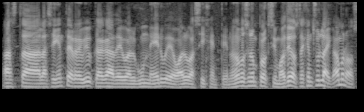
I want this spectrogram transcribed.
hasta la siguiente review que haga de algún héroe o algo así, gente. Nos vemos en un próximo. Adiós, dejen su like, vámonos.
